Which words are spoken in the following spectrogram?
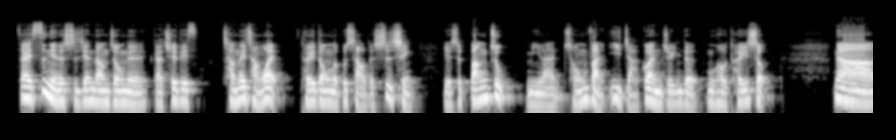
在四年的时间当中呢 g a c h i d i s 场内场外推动了不少的事情。也是帮助米兰重返意甲冠军的幕后推手。那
